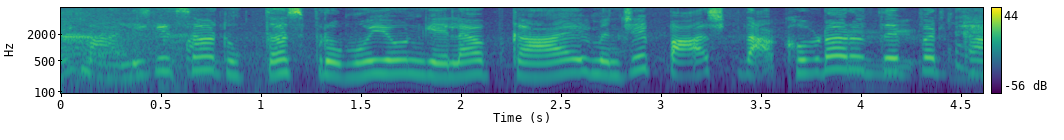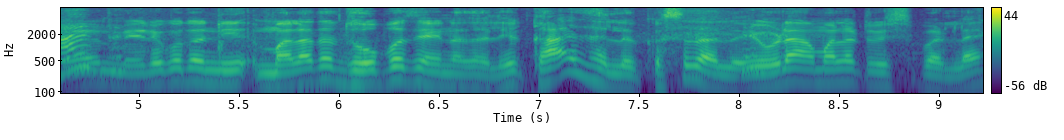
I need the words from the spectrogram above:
मालिकेचा नुकताच प्रोमो येऊन गेला. काय म्हणजे पास्ट दाखवणार होते पण काय? मेरे को तर नि- मला तर झोपच येणं झाली. हे काय झालं? कसं झालं? एवढा आम्हाला ट्विस्ट पडलाय.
